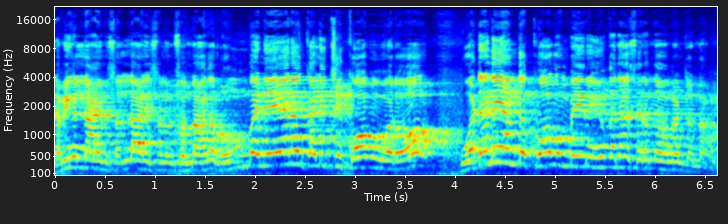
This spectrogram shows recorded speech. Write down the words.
நபிகள் நாயம் சல்லா அலிஸ்லம் சொன்னாங்க ரொம்ப நேரம் கழித்து கோபம் வரும். உடனே அந்த கோபம் போயிடும் இவங்க தான் சிறந்தவங்கன்னு சொன்னாங்க.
